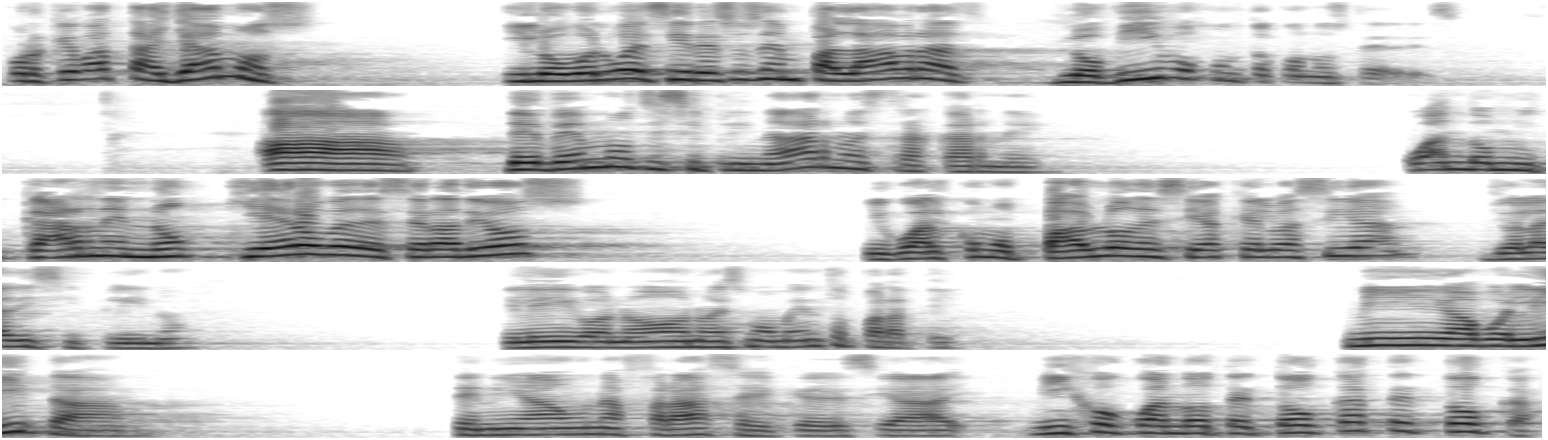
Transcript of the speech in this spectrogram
por qué batallamos. Y lo vuelvo a decir, eso es en palabras. Lo vivo junto con ustedes. Ah, debemos disciplinar nuestra carne. Cuando mi carne no quiere obedecer a Dios, Igual como Pablo decía que lo hacía, yo la disciplino. Y le digo, no, no es momento para ti. Mi abuelita tenía una frase que decía, mi hijo, cuando te toca, te toca,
